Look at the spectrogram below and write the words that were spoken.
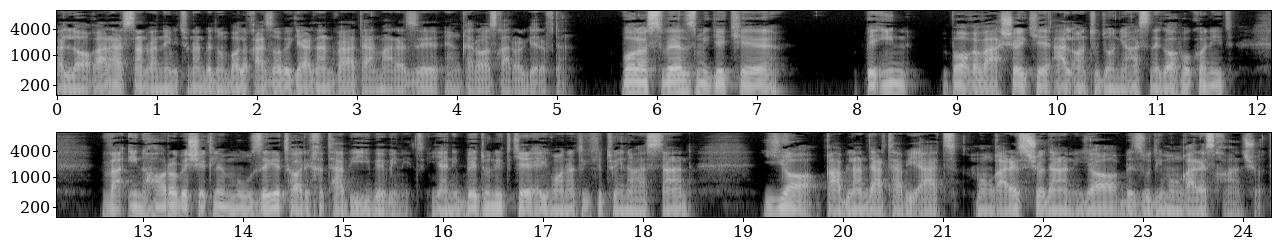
و لاغر هستن و نمی‌تونن به دنبال غذا بگردن و در معرض انقراض قرار گرفتن. والاس ولز میگه که به این باغ وحشایی که الان تو دنیا هست نگاه بکنید و اینها رو به شکل موزه تاریخ طبیعی ببینید. یعنی بدونید که حیواناتی که تو اینا هستن یا قبلا در طبیعت منقرض شدن یا به زودی منقرض خواهند شد.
